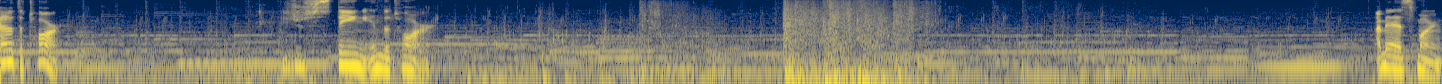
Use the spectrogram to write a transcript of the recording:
Out of the tar. You're just staying in the tar. I mean, that's smart.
